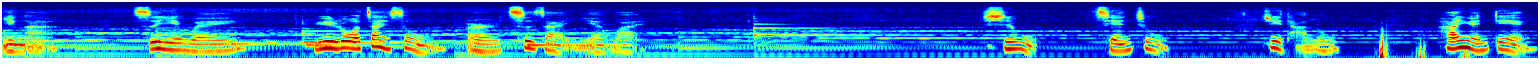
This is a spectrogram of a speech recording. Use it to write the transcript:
应案，此以为欲若赞颂而次在言外。十五，前注，巨塔录。含元殿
